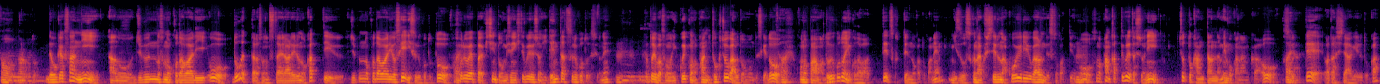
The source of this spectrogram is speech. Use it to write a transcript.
ああなるほど。でお客さんにあの自分のそのこだわりをどうやったらその伝えられるのかっていう自分のこだわりを整理することと、はい。それをやっぱりきちんとお店に来てくれる人に伝達することですよね。ううん。ん例えばその一個一個のパンに特徴があると思うんですけど、はい。このパンはどういうことにこだわって作ってるのかとかね水を少なくしてるのはこういう理由があるんですとかっていうのを、うそのパン買ってくれた人にちょっと簡単なメモかなんかを作って渡してあげるとか、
